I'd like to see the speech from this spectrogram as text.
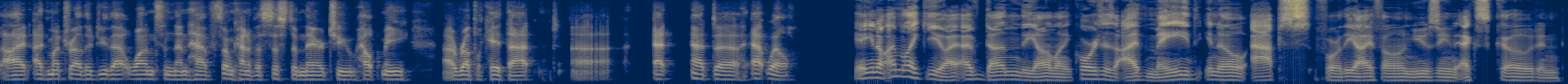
I'd, I'd, much rather do that once and then have some kind of a system there to help me uh, replicate that uh, at at uh, at will. Yeah, you know, I'm like you. I, have done the online courses. I've made, you know, apps for the iPhone using Xcode and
